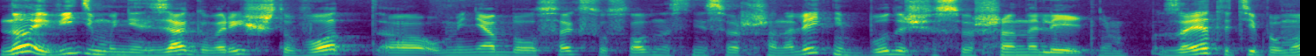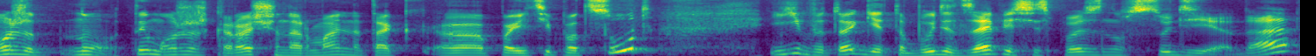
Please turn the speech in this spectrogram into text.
но и, видимо, нельзя говорить, что вот э, у меня был секс условно с несовершеннолетним, будучи совершеннолетним. За это, типа, может, ну, ты можешь, короче, нормально так э, пойти под суд, и в итоге это будет запись использована в суде, да?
